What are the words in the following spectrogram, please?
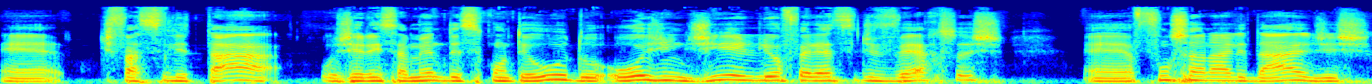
é, te facilitar o gerenciamento desse conteúdo, hoje em dia ele oferece diversas é, funcionalidades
